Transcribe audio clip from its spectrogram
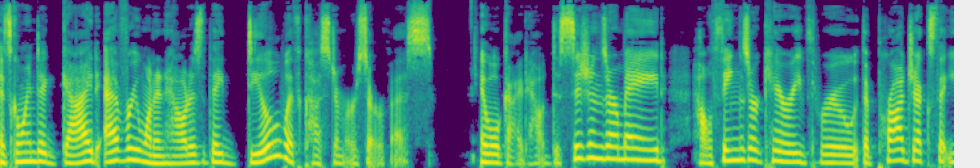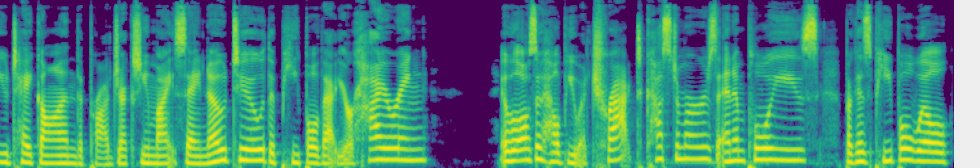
It's going to guide everyone in how it is that they deal with customer service. It will guide how decisions are made, how things are carried through, the projects that you take on, the projects you might say no to, the people that you're hiring. It will also help you attract customers and employees because people will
